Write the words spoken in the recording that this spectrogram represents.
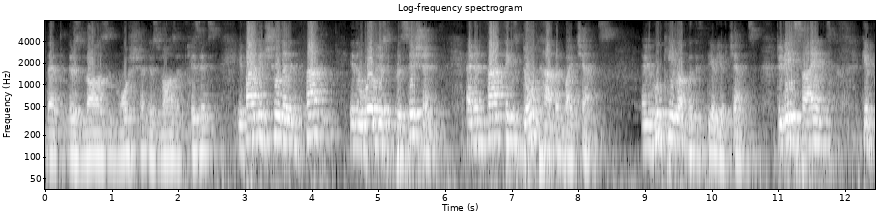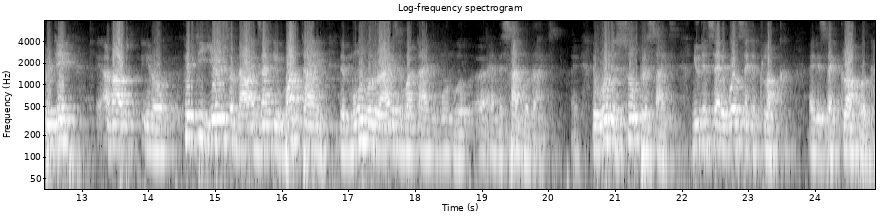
that there's laws of motion, there's laws of physics. If I can show that in fact in the world there's precision, and in fact things don't happen by chance. I mean, who came up with this theory of chance? Today science can predict about, you know, 50 years from now exactly what time the moon will rise and what time the moon will, uh, and the sun will rise. Right? The world is so precise. Newton said it works like a clock. Right? It's like clockwork.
